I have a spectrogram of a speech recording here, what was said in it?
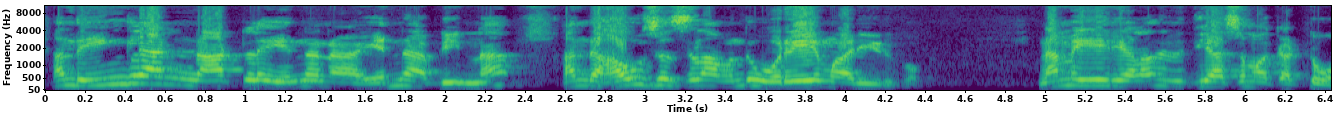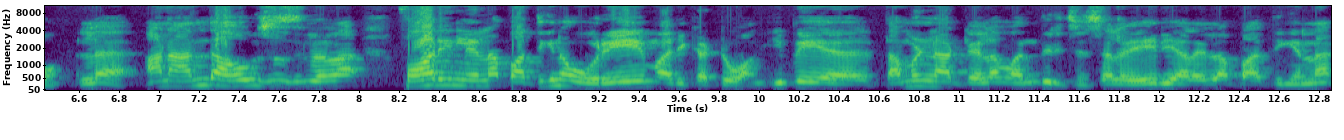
அந்த இங்கிலாந்து நாட்டுல என்ன நா- என்ன அப்படின்னா அந்த ஹவுசஸ் எல்லாம் வந்து ஒரே மாதிரி இருக்கும். நம்ம ஏரியால வந்து வித்தியாசமா கட்டுவோம் இல்ல? ஆனா அந்த ஹவுசஸ்ல எல்லாம் ஃபாரின்ல எல்லாம் பாத்தீங்கன்னா ஒரே மாதிரி கட்டுவாங்க. இப்ப தமிழ்நாட்டுல எல்லாம் வந்துருச்சு. சில ஏரியால எல்லாம் பாத்தீங்கன்னா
